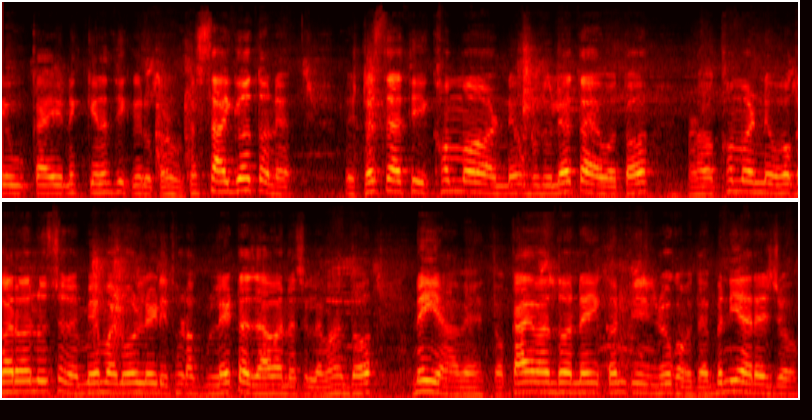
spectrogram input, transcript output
એવું કાંઈ નક્કી નથી કર્યું, પણ હું ઢસા ગયો હતો ને ઢસાથી ખમણ ને એવું બધું લેતા આવ્યો હતો. પણ હવે ખમણ ને વઘારવાનું છે ને, મહેમાન ઓલરેડી થોડાક લેટ જ આવવાના છે એટલે વાંધો નહીં આવે. તો કાંઈ વાંધો નહીં કન્ટિન્યુ લોકો બધા બન્યા રહેજો.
